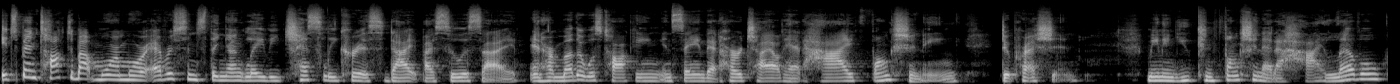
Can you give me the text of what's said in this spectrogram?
it's been talked about more and more ever since the young lady Cheslie Kryst died by suicide. And her mother was talking and saying that her child had high functioning depression meaning you can function at a high level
